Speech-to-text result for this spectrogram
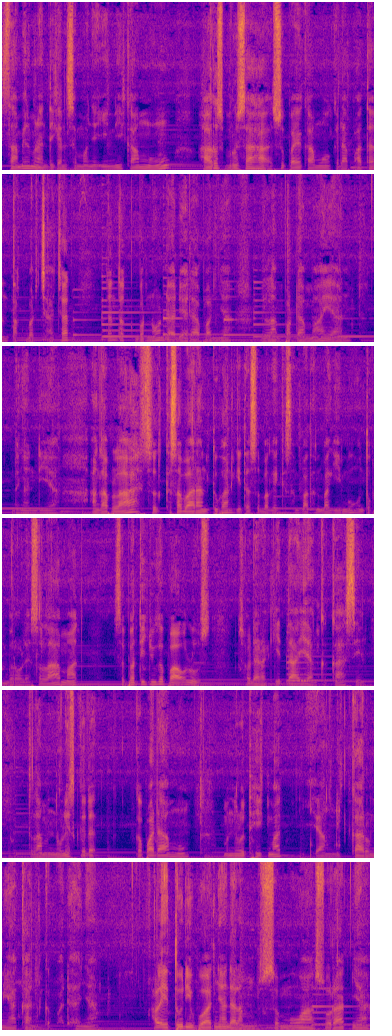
sambil menantikan semuanya ini, kamu harus berusaha supaya kamu kedapatan tak bercacat dan tak bernoda di hadapannya dalam perdamaian dengan Dia. Anggaplah kesabaran Tuhan kita sebagai kesempatan bagimu untuk beroleh selamat, seperti juga Paulus, saudara kita yang kekasih, telah menulis ke kepadamu menurut hikmat yang dikaruniakan kepadanya. Hal itu dibuatnya dalam semua suratnya.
